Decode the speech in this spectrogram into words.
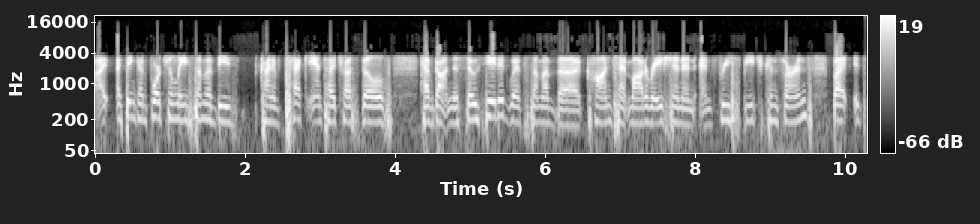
I, I think unfortunately some of these kind of tech antitrust bills have gotten associated with some of the content moderation and, and free speech concerns. But it's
